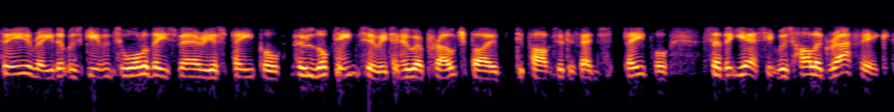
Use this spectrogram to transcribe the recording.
theory that was given to all of these various people who looked into it and who were approached by Department of Defense people said that, yes, it was holographic,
